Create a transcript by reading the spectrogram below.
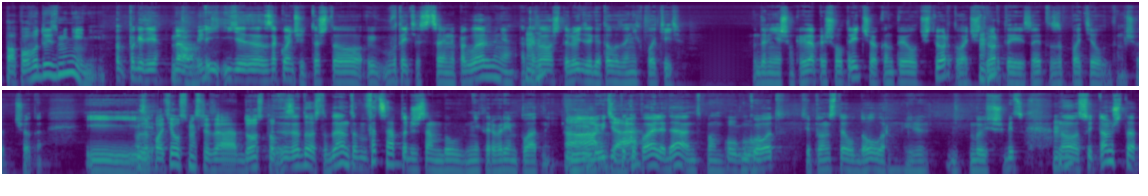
По поводу изменений. Погоди, Давай. я закончить то, что вот эти социальные поглаживания, оказалось, угу. что люди готовы за них платить в дальнейшем. Когда пришел третий человек, он привел четвертого, а четвертый mm-hmm. за это заплатил там что-то. И... Заплатил в смыслли за доступ? За доступ, да. Ну, там WhatsApp тот же самый был некоторое время платный. А, и люди да? покупали, да, он, по год, типа он стоил доллар, или боюсь ошибиться. Mm-hmm. Но суть в том, что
